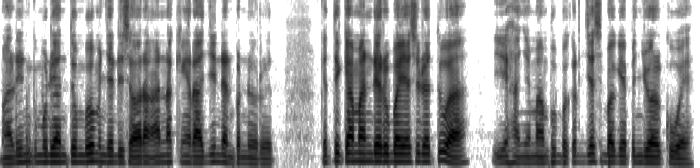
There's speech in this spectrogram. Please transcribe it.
Malin kemudian tumbuh menjadi seorang anak yang rajin dan penurut. Ketika Mande Rubaya sudah tua, ia hanya mampu bekerja sebagai penjual kue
